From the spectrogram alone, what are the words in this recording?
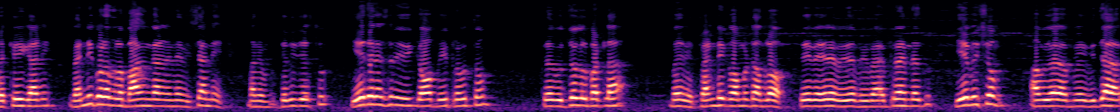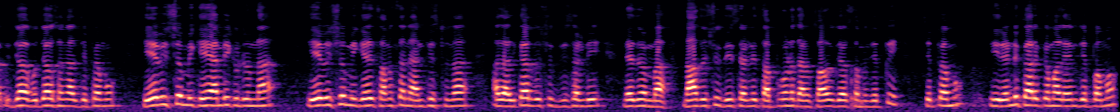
ప్రక్రియ కానీ ఇవన్నీ కూడా అందులో భాగంగానే అనే విషయాన్ని మనం తెలియజేస్తూ ఏదైనా సరే ఈ ప్రభుత్వం ఉద్యోగుల పట్ల మరి ఫ్రెండ్లీ గవర్నమెంట్ అందులో వేరే వేరే అభిప్రాయం లేదు. ఏ విషయం విద్యా విద్యా ఉద్యోగ సంఘాలు చెప్పాము ఏ విషయం మీకు ఏ అంబిక్యూటీ ఉన్నా ఏ విషయం మీకు ఏ సమస్యని అనిపిస్తున్నా అది అధికార దృష్టికి తీసుకురండి లేదా మా- నా దృష్టికి తీసుకురండి తప్పకుండా దాన్ని సాల్వ్ చేస్తామని చెప్పి చెప్పాము. ఈ రెండు కార్యక్రమాలు ఏం చెప్పామో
